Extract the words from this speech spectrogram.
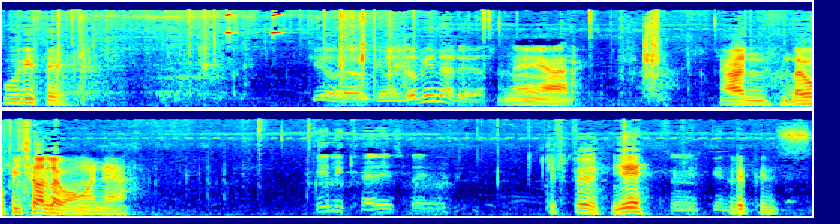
पूरी से। क्या यार क्यों? दबी ना रहे नहीं यार आज लगो पीछे लगाऊँगा नया। ये लिखा है इस पे। किस पे? ये? फिलीपींस।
